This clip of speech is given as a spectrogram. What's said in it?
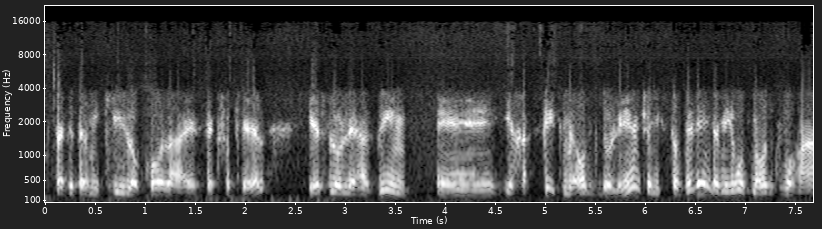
קצת יותר מקילו כל העסק שוקל. יש לו להבים אה, יחסית מאוד גדולים, שמסתובבים במהירות מאוד גבוהה,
